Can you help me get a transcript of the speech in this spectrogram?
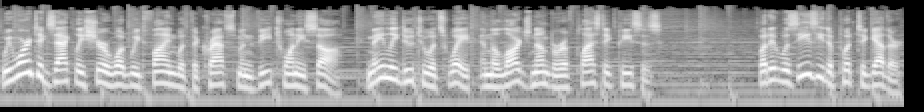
We weren't exactly sure what we'd find with the Craftsman V20 saw, mainly due to its weight and the large number of plastic pieces. But it was easy to put together,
